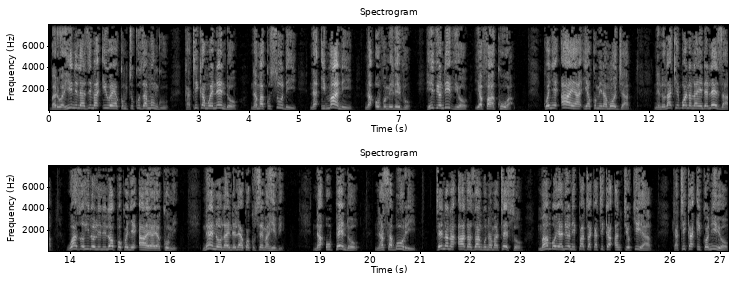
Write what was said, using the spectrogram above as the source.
Barua hii ni lazima iwe ya kumtukuza mungu katika mwenendo na makusudi na imani na uvumilivu. Hivyo ndivyo yafaa kuwa. Kwenye aya ya11 neno lake bwana laendeleza wazo hilo lililopo kwenye aya ya1 neno laendelea kwa kusema hivi na upendo na saburi tena na adha zangu na mateso mambo yaliyonipata katika antiokia katika ikonio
